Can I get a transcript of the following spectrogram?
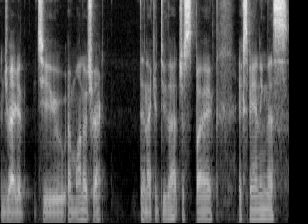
and drag it to a mono track, then I could do that just by expanding this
